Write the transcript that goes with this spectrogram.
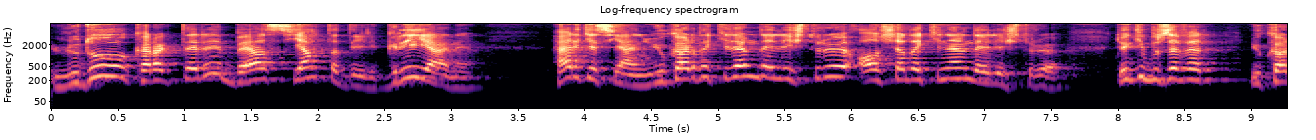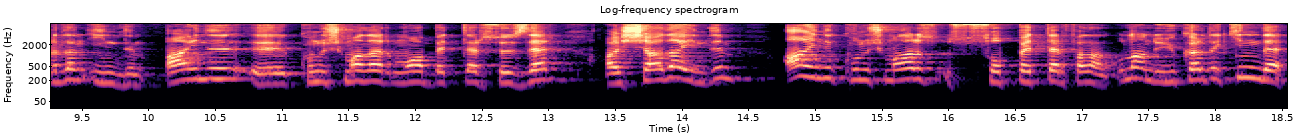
Ludo karakteri beyaz siyah da değil, gri yani. Herkes yani yukarıdakilerini de eleştiriyor, aşağıdakilerini de eleştiriyor. Diyor ki bu sefer yukarıdan indim. Aynı e, konuşmalar, muhabbetler, sözler aşağıda indim. Aynı konuşmalar, sohbetler falan. Ulan diyor yukarıdakinin de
